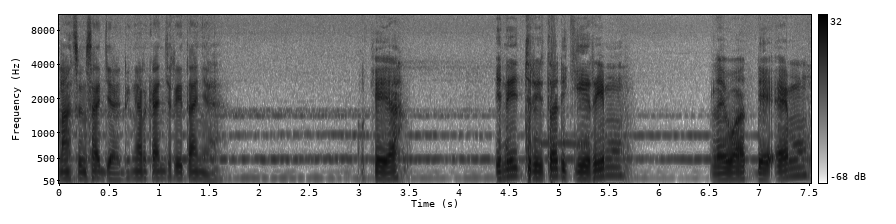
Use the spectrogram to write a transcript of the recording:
Langsung saja dengarkan ceritanya. Oke ya. Ini cerita dikirim lewat DM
